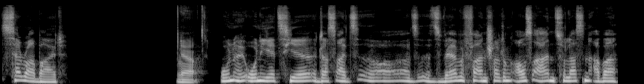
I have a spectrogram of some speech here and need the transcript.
Sarabyte. Ja. Ohne, ohne jetzt hier das als, äh, als, als Werbeveranstaltung ausarten zu lassen, aber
